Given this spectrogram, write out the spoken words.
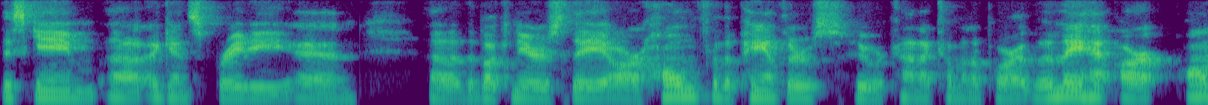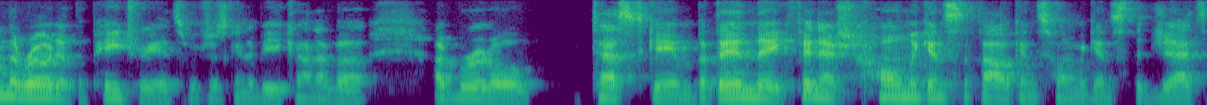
this game uh, against Brady and uh, the Buccaneers. They are home for the Panthers, who are kind of coming apart. Then they ha- are on the road at the Patriots, which is going to be kind of a, a brutal test game. But then they finish home against the Falcons, home against the Jets.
